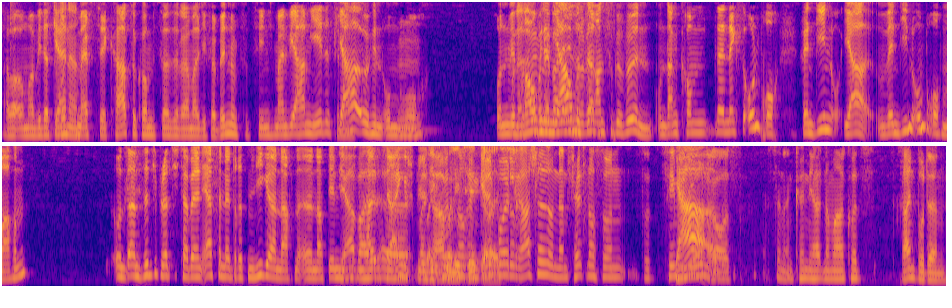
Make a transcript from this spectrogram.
Aber auch mal wieder zurück Gerne. zum FCK zu kommen, beziehungsweise da mal die Verbindung zu ziehen. Ich meine, wir haben jedes genau. Jahr irgendeinen Umbruch. Mhm. Und wir und brauchen ein Jahr, um uns daran zu gewöhnen. Und dann kommt der nächste Umbruch. Wenn die, ja, wenn die einen Umbruch machen, und dann sind die plötzlich Tabellenerster in der dritten Liga, nach, äh, nachdem die ja, sich ein halbes Jahr äh, eingespielt weil haben. Die kurz noch im Geldbeutel rascheln und dann fällt noch so ein so 10 ja, Millionen raus. Weißt du, dann können die halt nochmal kurz reinbuttern.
